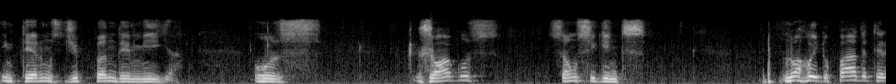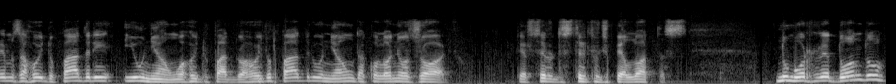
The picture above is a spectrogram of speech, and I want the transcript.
em termos de pandemia. Os jogos são os seguintes: no Arroio do Padre teremos Arroio do Padre e União. O Arroio do Padre do Arroio do Padre, União da Colônia Osório, terceiro distrito de Pelotas. No Morro Redondo,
